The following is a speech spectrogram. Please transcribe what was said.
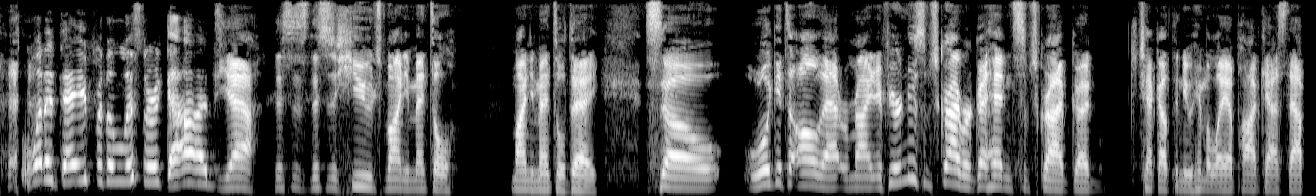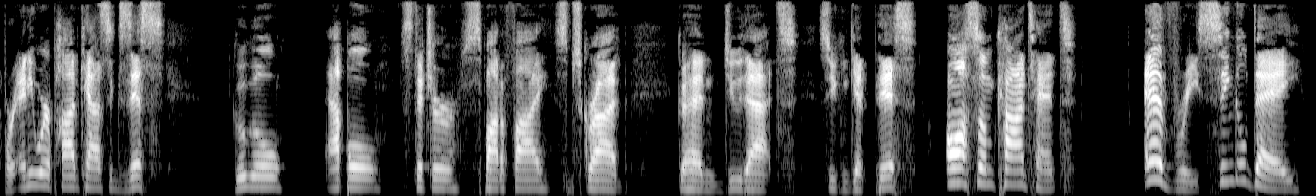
What a day for the listener gods. yeah, this is this is a huge monumental monumental day. So, we'll get to all of that. Reminder, if you're a new subscriber, go ahead and subscribe. Go ahead, check out the new Himalaya podcast app or anywhere podcasts exists. Google, Apple, Stitcher, Spotify, subscribe. Go ahead and do that so you can get this awesome content every single day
